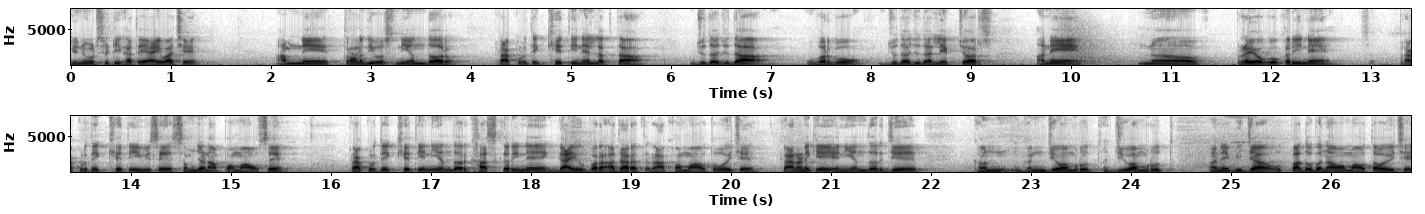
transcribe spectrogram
યુનિવર્સિટી ખાતે આવ્યા છે. આમને ત્રણ દિવસની અંદર પ્રાકૃતિક ખેતીને લગતા જુદા જુદા વર્ગો, જુદા જુદા લેક્ચર્સ અને પ્રયોગો કરીને પ્રાકૃતિક ખેતી વિશે સમજણ આપવામાં આવશે. પ્રાકૃતિક ખેતીની અંદર ખાસ કરીને ગાય ઉપર આધારિત રાખવામાં આવતો હોય છે. કારણ કે એની અંદર જે ઘન ઘન જીવામૃત જીવામૃત અને બીજા ઉત્પાદો બનાવવામાં આવતા હોય છે,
